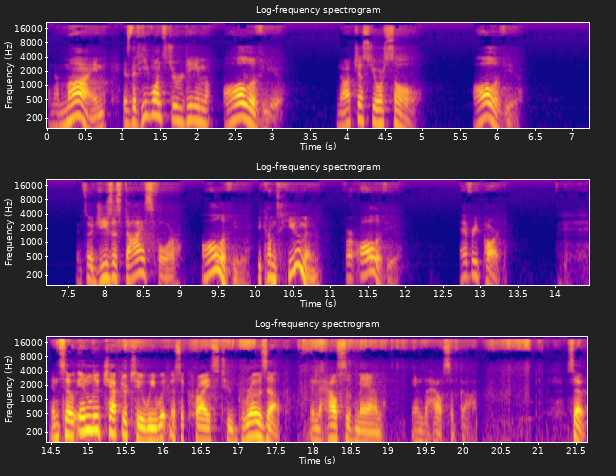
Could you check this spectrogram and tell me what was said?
and a mind is that he wants to redeem all of you, not just your soul, all of you. And so Jesus dies for all of you, becomes human for all of you, every part. And so in Luke chapter 2, we witness a Christ who grows up in the house of man and the house of God. So,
